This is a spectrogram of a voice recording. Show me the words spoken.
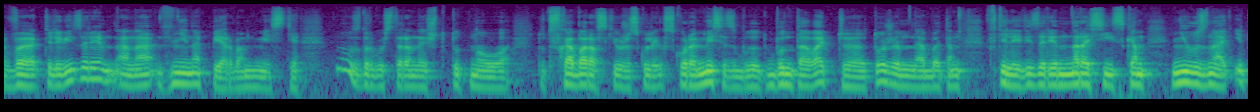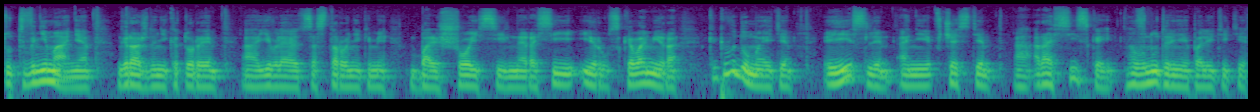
В телевизоре она не на первом месте. Ну, с другой стороны, что тут нового? Тут в Хабаровске уже скоро, месяц будут бунтовать, э, тоже об этом в телевизоре на российском не узнать. И тут, внимание, граждане, которые а, являются сторонниками большой, сильной России и русского мира. Как вы думаете, если они в части а, российской внутренней политики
